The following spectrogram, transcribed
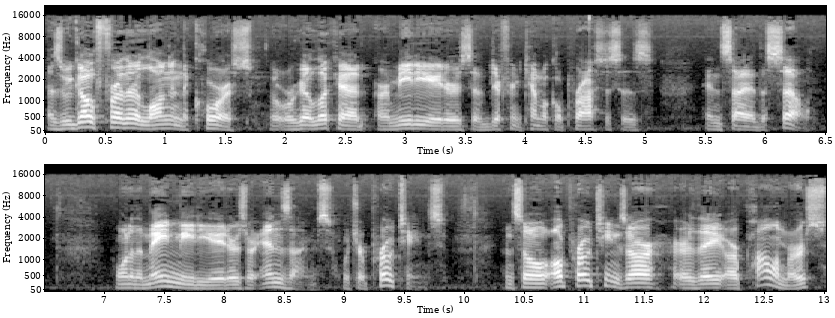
as we go further along in the course, what we're going to look at are mediators of different chemical processes inside of the cell. One of the main mediators are enzymes, which are proteins. And so all proteins are, or they are polymers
